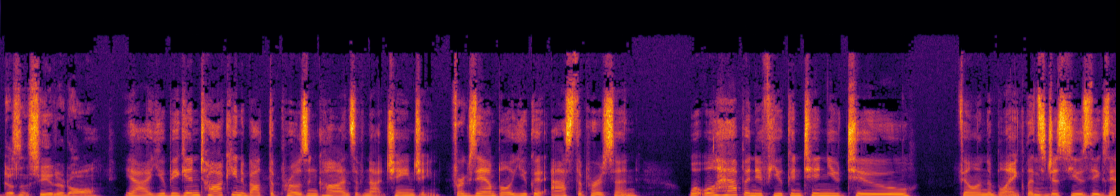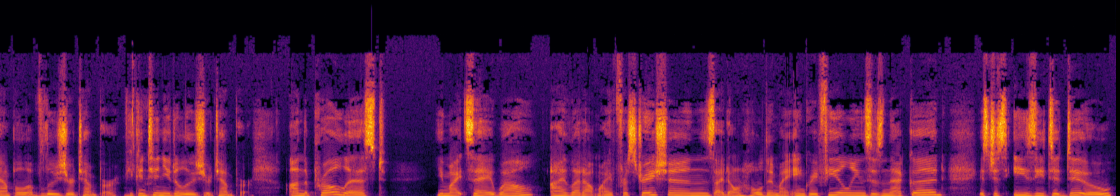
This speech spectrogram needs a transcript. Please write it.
doesn't see it at all. Yeah, you begin talking about the pros and cons of not changing. For example, you could ask the person, what will happen if you continue to fill in the blank? Let's hmm. just use the example of lose your temper. If you continue to lose your temper. On the pro list, you might say, well, I let out my frustrations. I don't hold in my angry feelings. Isn't that good? It's just easy to do.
